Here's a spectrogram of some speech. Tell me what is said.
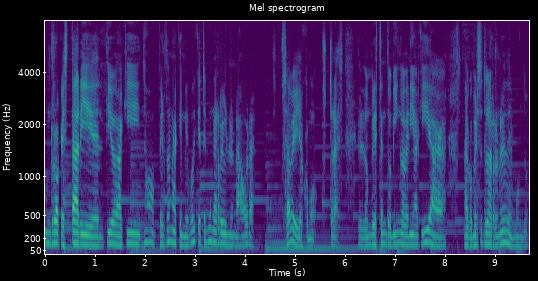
un rockstar y el tío aquí, no, perdona que me voy, que tengo una reunión ahora, ¿sabes? Y es como, ostras, el hombre este en domingo ha venido aquí a, comerse todas las reuniones del mundo.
